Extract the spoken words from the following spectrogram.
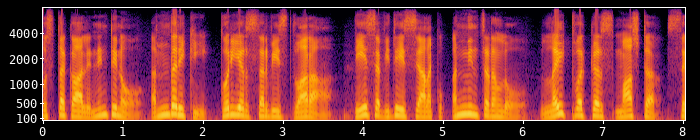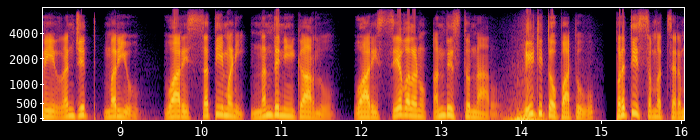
పుస్తకాలన్నింటినో అందరికీ కొరియర్ సర్వీస్ ద్వారా దేశ విదేశాలకు అందించడంలో light workers master Shri Ranjit మరియు వారి సతీమణి నందిని గార్లు వారి సేవలను అందిస్తున్నారు. వీటితో పాటు ప్రతి సంవత్సరం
